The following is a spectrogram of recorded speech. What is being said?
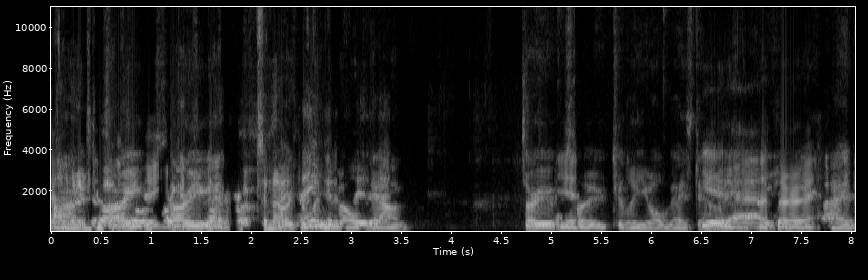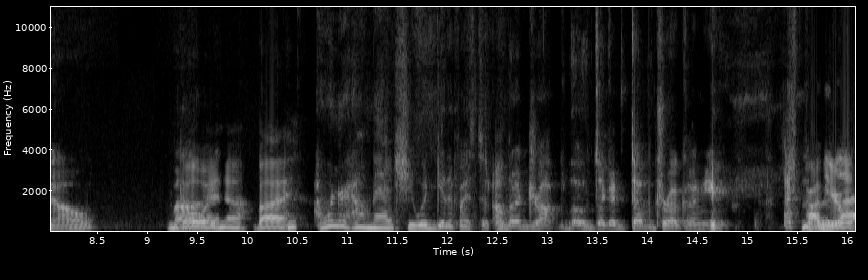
I'm gonna To drop sorry, sorry, your- guys. tonight. Sorry to let you gonna all say that. down. Sorry, Yeah. sorry to lay you all guys down. Get out. That's all right. I know. Bye. Go away now. Bye. I wonder how mad she would get if I said, I'm going to drop loads like a dump truck on you. Probably You're- laugh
